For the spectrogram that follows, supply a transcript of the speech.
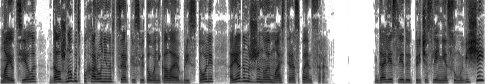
Мое тело должно быть похоронено в церкви святого Николая в Бристоле, рядом с женой мастера Спенсера. Далее следует перечисление суммы вещей,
